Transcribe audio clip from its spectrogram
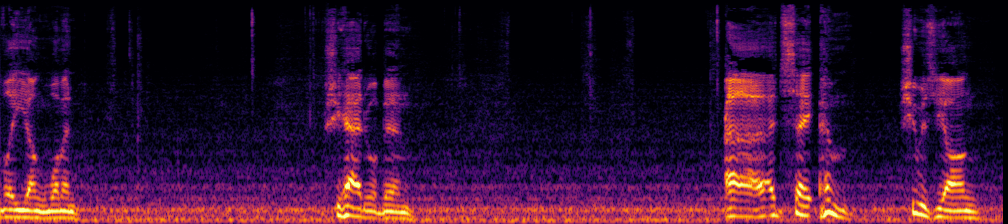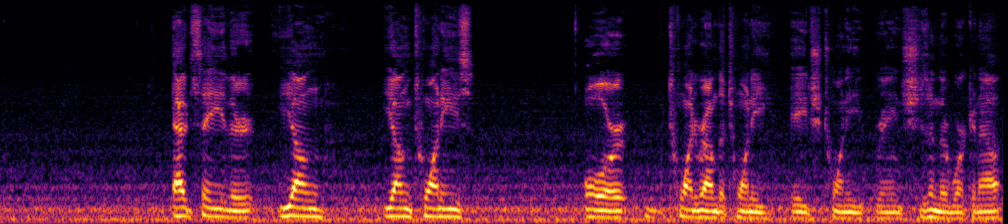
Lovely young woman she had to have been. Uh, I'd say she was young. I'd say either young, young twenties, or twenty around the twenty age twenty range. She's in there working out.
